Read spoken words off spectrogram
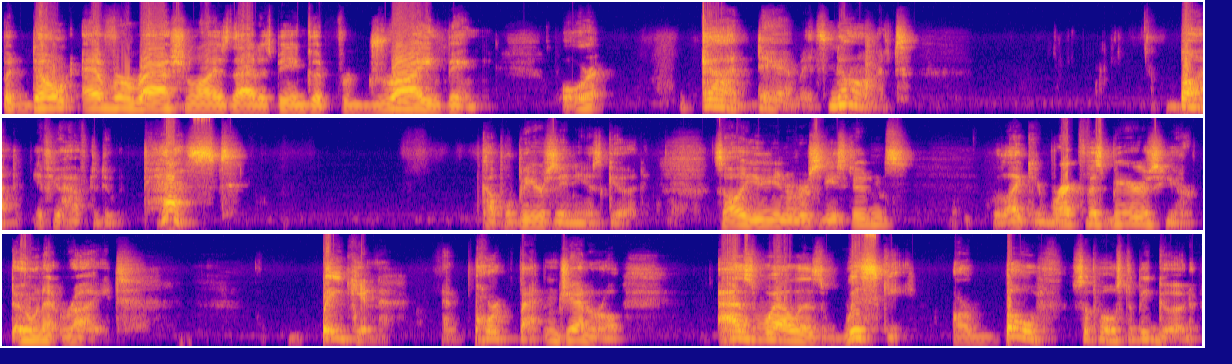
but don't ever rationalize that as being good for driving. Or, god damn, it's not. But if you have to do a test, a couple beers in you is good. So all you university students who like your breakfast beers, you're doing it right. Bacon and pork fat in general, as well as whiskey, are both supposed to be good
